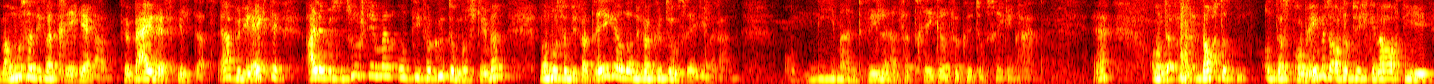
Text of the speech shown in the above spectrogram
man muss an die Verträge ran. Für beides gilt das. Ja, für die Rechte, alle müssen zustimmen und die Vergütung muss stimmen. Man muss an die Verträge und an die Vergütungsregeln ran. Und niemand will an Verträge und Vergütungsregeln ran. Ja? Und, noch, und das Problem ist auch natürlich genau auch die,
